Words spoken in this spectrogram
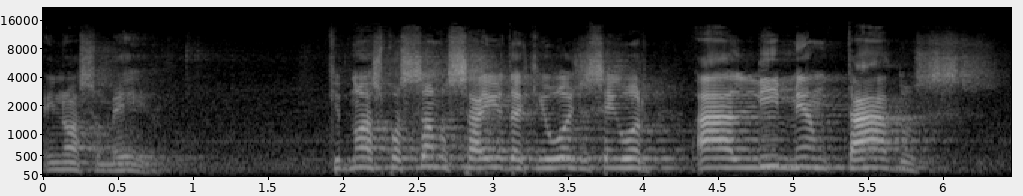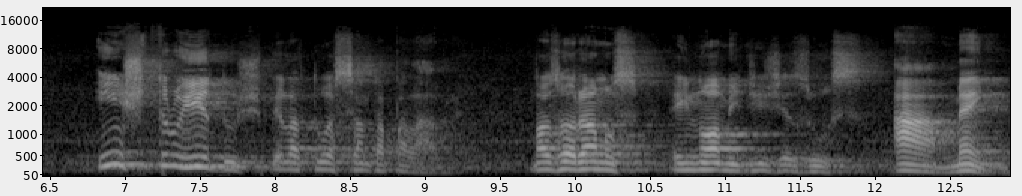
em nosso meio. Que nós possamos sair daqui hoje, Senhor, alimentados, instruídos pela tua santa palavra. Nós oramos em nome de Jesus. Amém.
